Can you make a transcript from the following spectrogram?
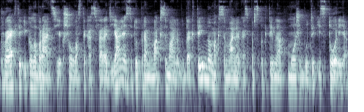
проекти і колаборації. Якщо у вас така сфера діяльності, тут прям максимально буде активно, максимально якась перспективна може бути історія.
